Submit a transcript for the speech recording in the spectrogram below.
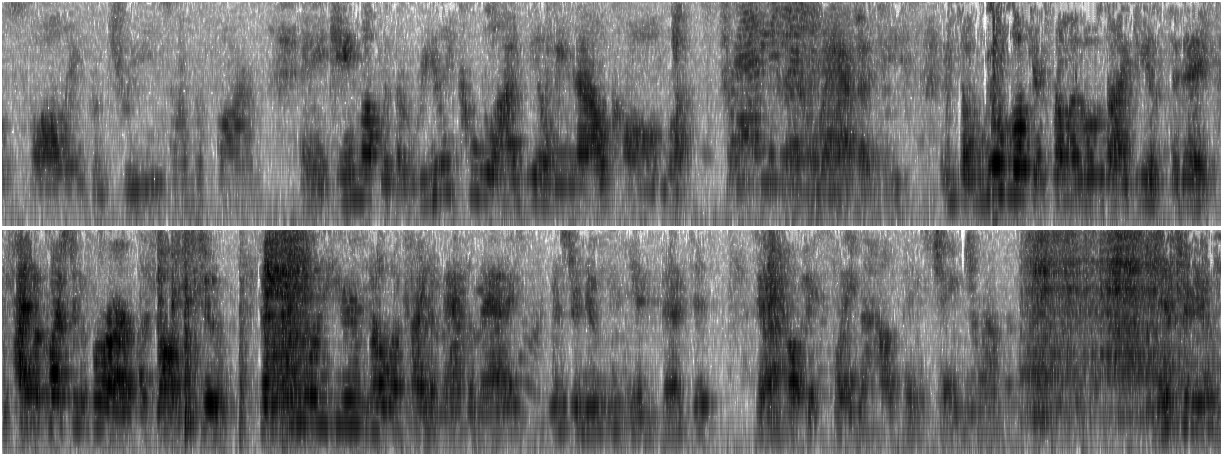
apples falling from trees on the farm. And he came up with a really cool idea we now call what? Gravity. Gravity. And so we'll look at some of those ideas today. I have a question for our adults too. Does anyone here know what kind of mathematics Mr. Newton invented to help explain how things change around us? Mr. Newton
